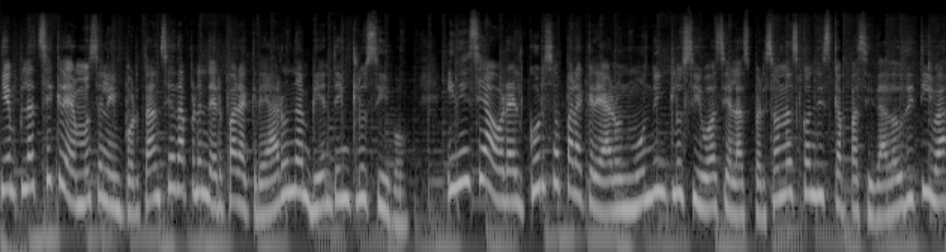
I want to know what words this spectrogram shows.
y en Platzi creemos en la importancia de aprender para crear un ambiente inclusivo. Inicia ahora el curso para crear un mundo inclusivo hacia las personas con discapacidad auditiva,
